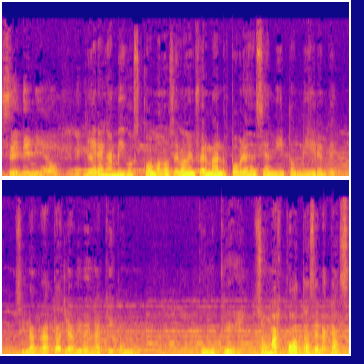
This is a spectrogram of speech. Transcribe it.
Sí, ni miedo tiene que Miren amigos, cómo no se van a enfermar los pobres ancianitos. Miren, ve. Si las ratas ya viven aquí como, como que son mascotas de la casa.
